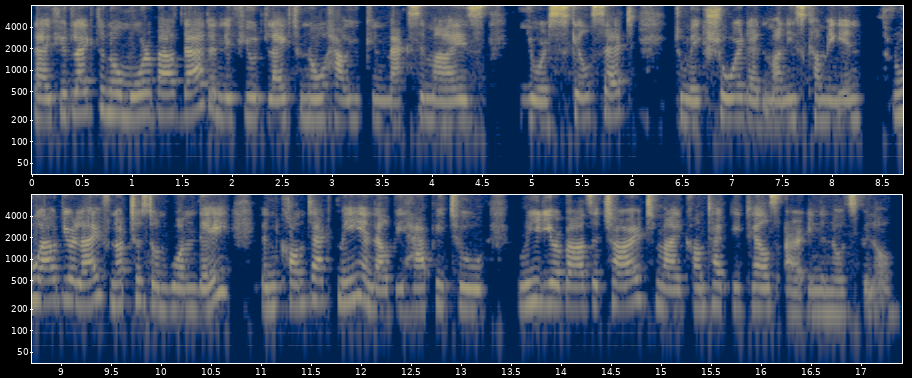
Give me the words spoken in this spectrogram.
Now, if you'd like to know more about that, and if you'd like to know how you can maximize your skill set to make sure that money's coming in throughout your life, not just on one day, then contact me and I'll be happy to read your Bazi chart. My contact details are in the notes below.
